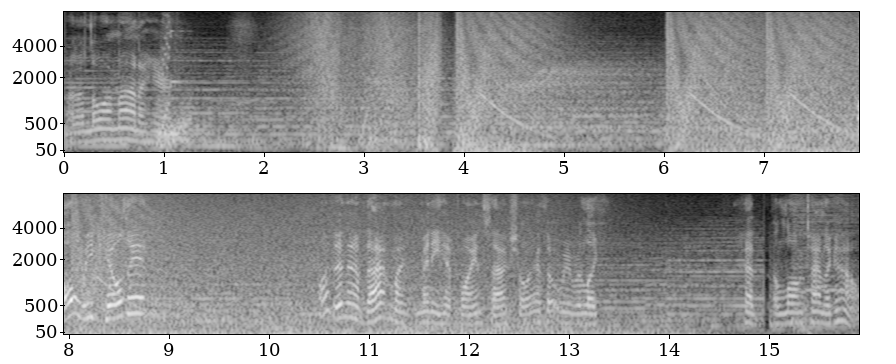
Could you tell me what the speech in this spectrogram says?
Running low on mana here. Oh, we killed it? I didn't have that many hit points, actually. I thought we were, like, had a long time to go.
